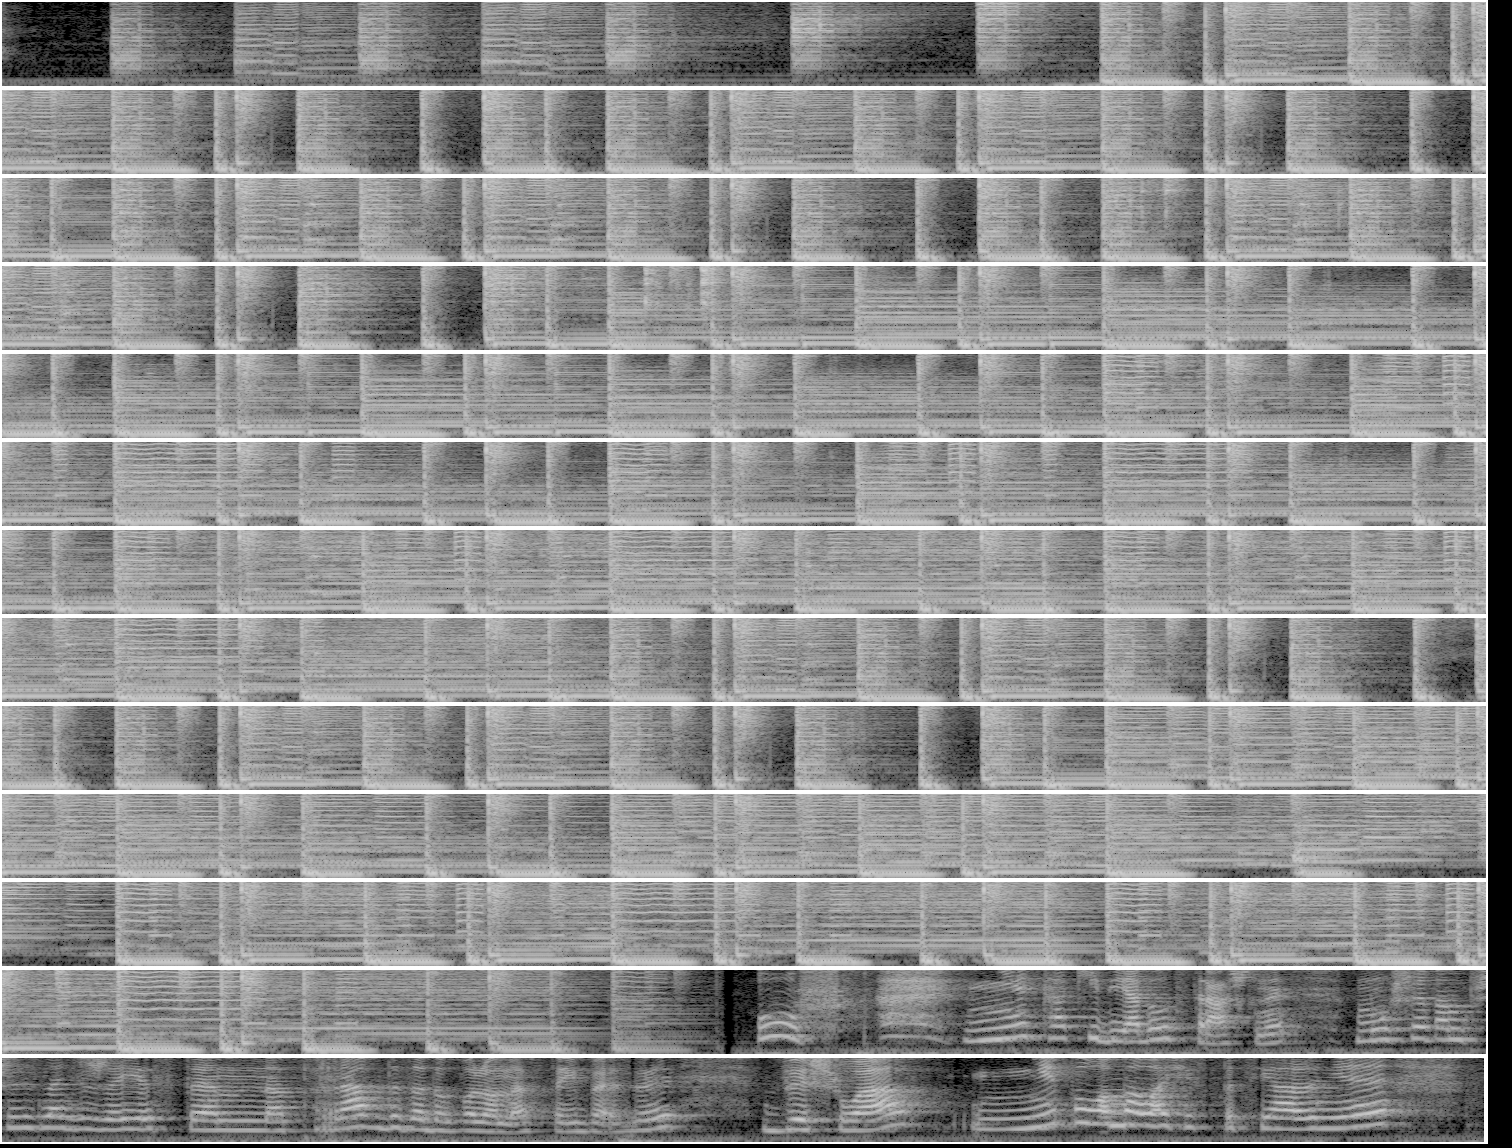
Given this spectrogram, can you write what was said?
Diabeł straszny. Muszę Wam przyznać, że jestem naprawdę zadowolona z tej bezy. Wyszła, nie połamała się specjalnie,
